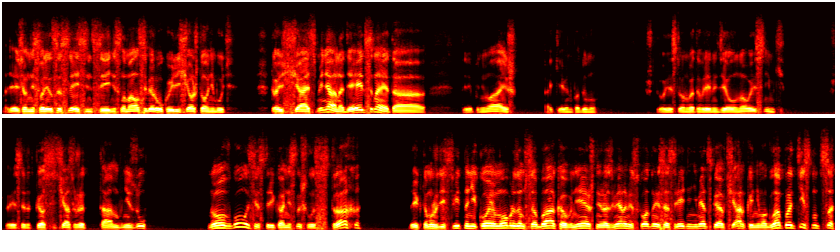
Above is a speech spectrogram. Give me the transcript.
«Надеюсь, он не свалился с лестницы и не сломал себе руку или еще что-нибудь. То есть часть меня надеется на это, а ты понимаешь...» А Кевин подумал, что если он в это время делал новые снимки? Что если этот пес сейчас уже там, внизу? Но в голосе старика не слышалось страха, да и к тому же действительно никоим образом собака, внешне размерами сходная со средней немецкой овчаркой, не могла протиснуться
